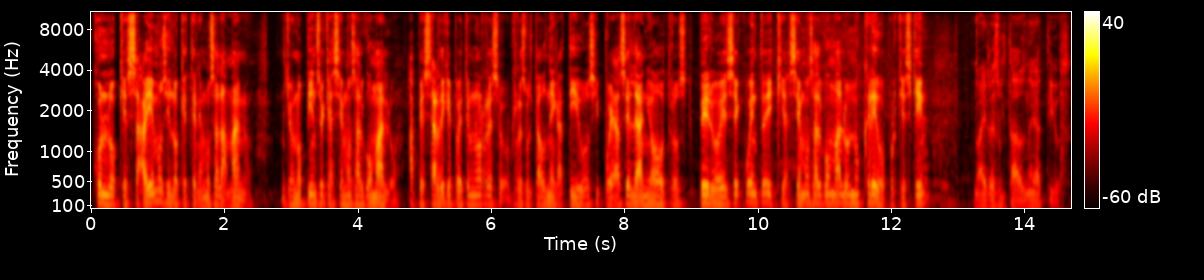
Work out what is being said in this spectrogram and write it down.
con lo que sabemos y lo que tenemos a la mano. Yo no pienso que hacemos algo malo, a pesar de que puede tener unos resultados negativos y puede hacer daño a otros, pero ese cuento de que hacemos algo malo no creo, porque es que... No hay resultados negativos.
